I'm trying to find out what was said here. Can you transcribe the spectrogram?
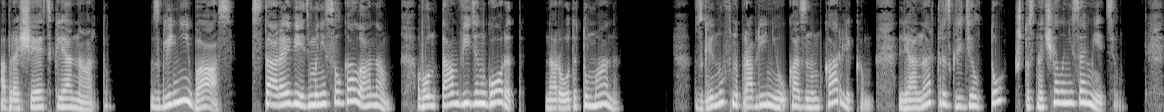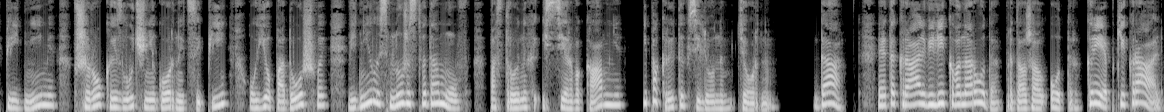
обращаясь к Леонарду. «Взгляни, Баас, старая ведьма не солгала нам. Вон там виден город, народа тумана. Взглянув в направлении, указанным карликом, Леонард разглядел то, что сначала не заметил. Перед ними, в широкой излучине горной цепи, у ее подошвы виднелось множество домов, построенных из серого камня и покрытых зеленым терном. «Да, это краль великого народа», — продолжал Отер. «Крепкий краль.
